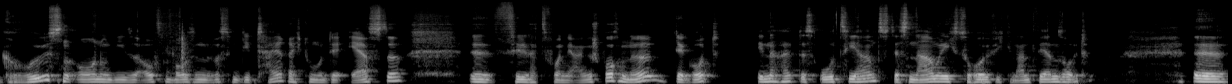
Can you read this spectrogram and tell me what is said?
Größenordnung diese aufgebaut sind, mit was für ein Detailreichtum. Und der erste, äh, Phil hat es vorhin ja angesprochen, ne? der Gott innerhalb des Ozeans, dessen Name nicht so häufig genannt werden sollte, äh,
